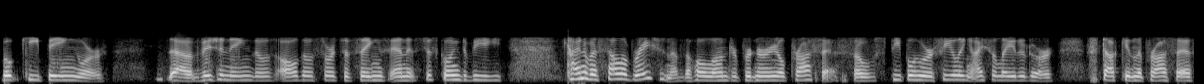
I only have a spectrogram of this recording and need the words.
bookkeeping or uh, visioning, those all those sorts of things, and it's just going to be kind of a celebration of the whole entrepreneurial process. So people who are feeling isolated or stuck in the process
